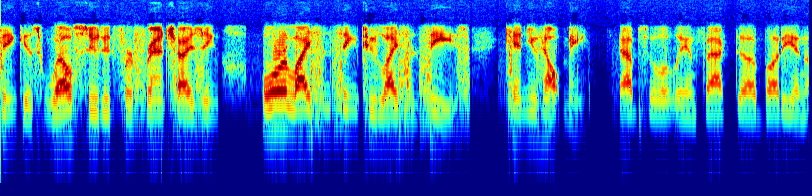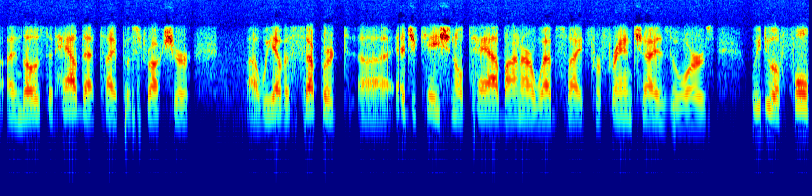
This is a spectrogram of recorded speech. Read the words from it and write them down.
think is well suited for franchising or licensing to licensees. Can you help me? Absolutely. In fact, uh, Buddy, and, and those that have that type of structure, uh, we have a separate uh, educational tab on our website for franchisors. We do a full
